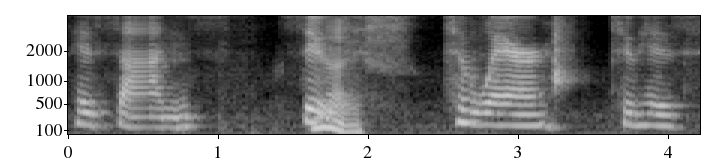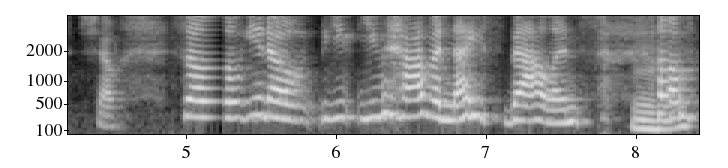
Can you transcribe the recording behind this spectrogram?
his son's suit Nice. to wear to his show. So, you know, you, you have a nice balance Mhm. of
